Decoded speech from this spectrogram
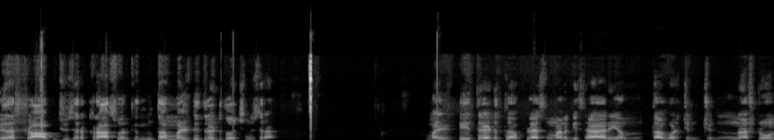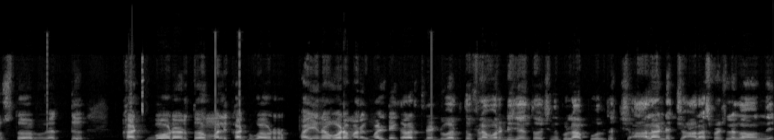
లేదా షాప్ చూసారా? క్రాస్ వర్క్ ఎంత మల్టీ థ్రెడ్తో వచ్చింది చూసారా? మల్టీ థ్రెడ్తో ప్లస్ మనకి శారీ అంతా కూడా చిన్న చిన్న స్టోన్స్తో విత్ కట్ బోర్డర్తో మళ్ళీ కట్ బోర్డర్ పైన కూడా మనకి మల్టీ కలర్ థ్రెడ్ వర్క్తో ఫ్లవర్ డిజైన్తో వచ్చింది గులాబీ పూలతో చాలా అంటే చాలా స్పెషల్గా ఉంది.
